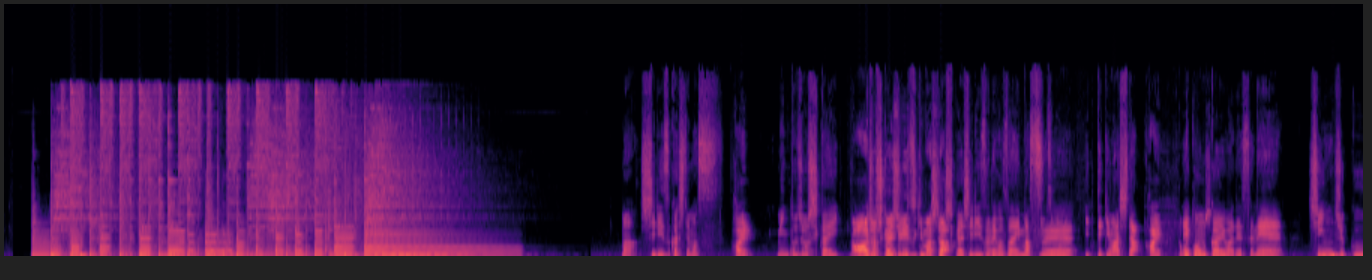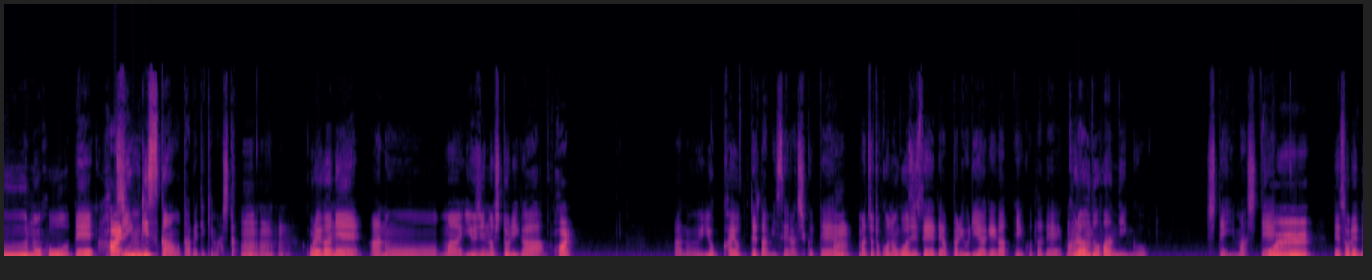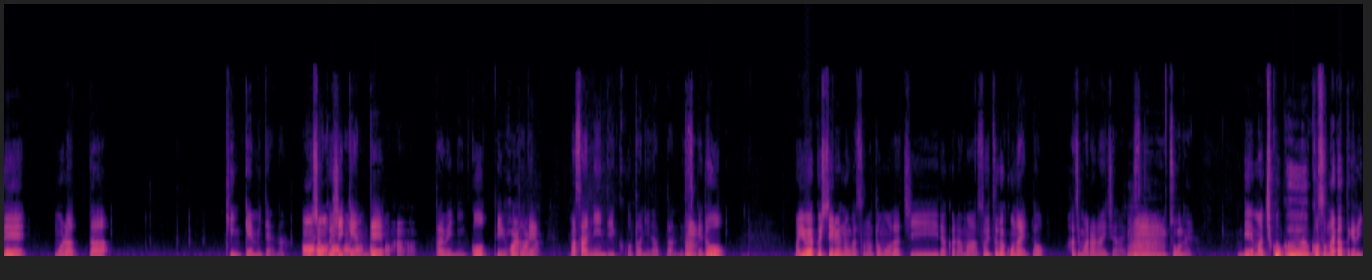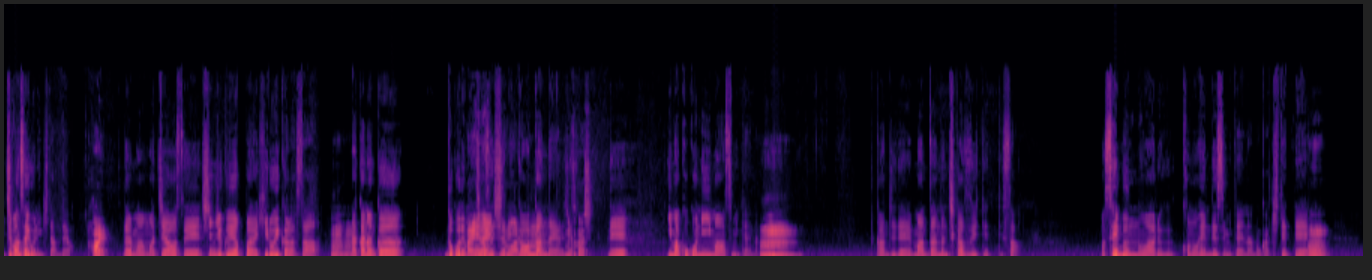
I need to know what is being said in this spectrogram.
まあ、シリーズ化してます。はいミント女子会、ああ女子会シリーズ来ました。女子会シリーズでございます。はい行ってきました。はいえ今回はですね、新宿の方ではい。ジンギスカンを食べてきました。うんうんうん。これがね、あのーまあ、友人の一人が、はい。あのよく通ってた店らしくて、うん。まあ、ちょっとこのご時世でやっぱり売り上げがっていうことで、うんうん。クラウドファンディングをしていまして、でそれでもらった金券みたいなはあお食事券で食べに行こうっていうことで、まあ、3人で行くことになったんですけど、まあ、予約してるのがその友達だからまあそいつが来ないと始まらないじゃないですか、うんそうね。で、まあ、遅刻こそなかったけど一番最後に来たんだよ。はい。だからまあ待ち合わせ新宿やっぱ広いからさうんうん。なかなかどこで待ち合わせしたらいいか分かんないあるじゃん、難しい。で今ここにいますみたいなうん。感じで、まあ、だんだん近づいてってさ、まあ、セブンのあるこの辺ですみたいなのが来てて、うん。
